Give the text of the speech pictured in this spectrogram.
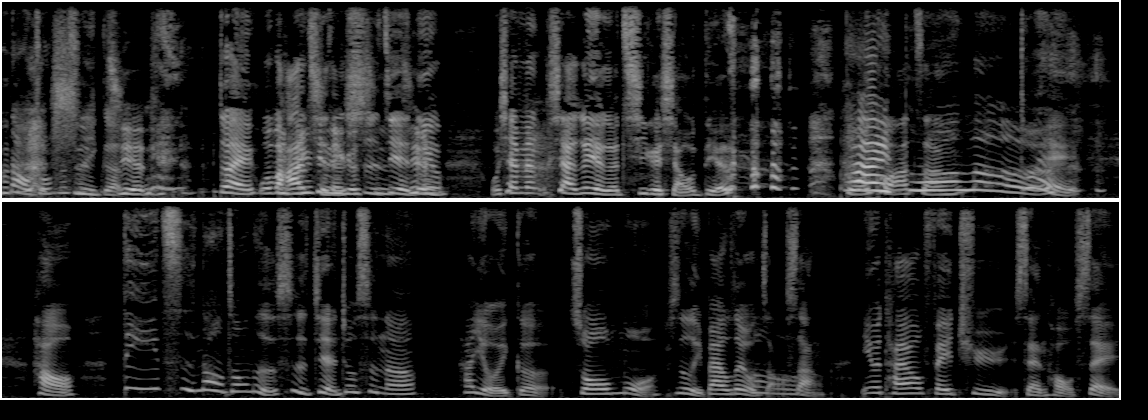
闹钟就是一个 对我把它写成事件，因为我下面下个月有个七个小点，多太夸张了。，对，好，第一次闹钟的事件就是呢，他有一个周末，就是礼拜六早上，因为他要飞去 San Jose，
